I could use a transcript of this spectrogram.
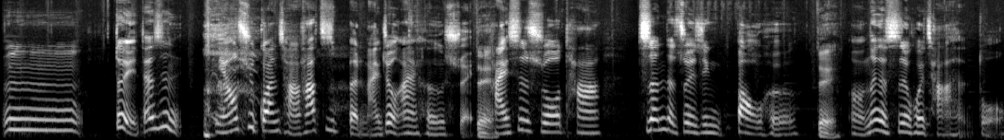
嗯，对。但是你要去观察，它是本来就很爱喝水，对，还是说它真的最近暴喝？对，嗯，那个是会差很多。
